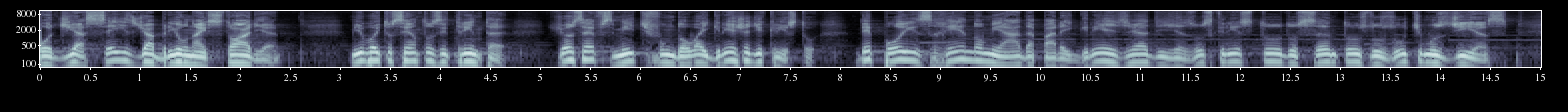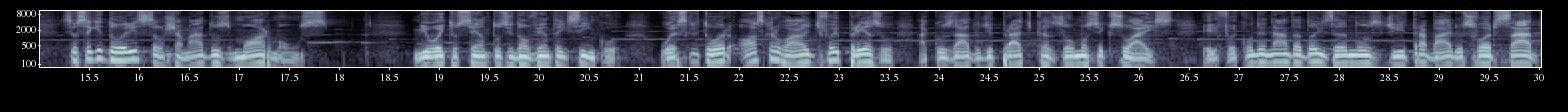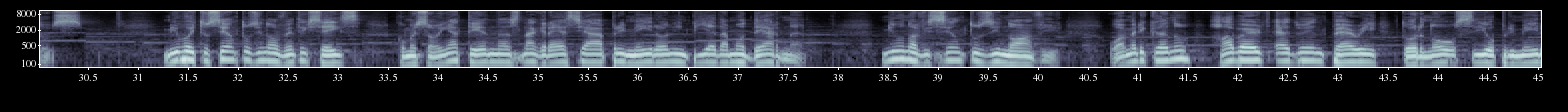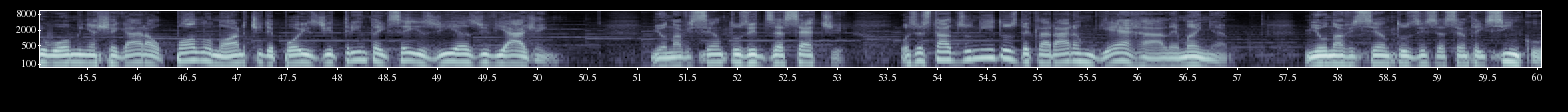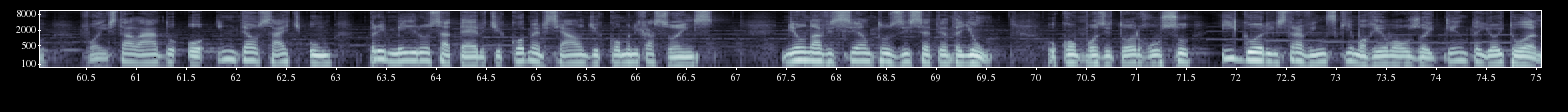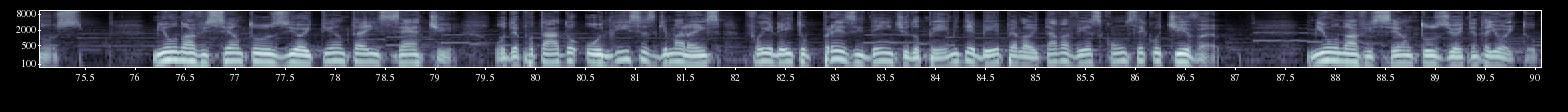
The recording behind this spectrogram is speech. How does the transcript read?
O dia 6 de abril na história. 1830. Joseph Smith fundou a Igreja de Cristo, depois renomeada para Igreja de Jesus Cristo dos Santos dos Últimos Dias. Seus seguidores são chamados Mormons. 1895. O escritor Oscar Wilde foi preso, acusado de práticas homossexuais. Ele foi condenado a dois anos de trabalhos forçados. 1896 começou em Atenas, na Grécia, a primeira Olimpíada Moderna. 1909 o americano Robert Edwin Perry tornou-se o primeiro homem a chegar ao Polo Norte depois de 36 dias de viagem. 1917. Os Estados Unidos declararam guerra à Alemanha. 1965. Foi instalado o Intelsat 1, primeiro satélite comercial de comunicações. 1971. O compositor russo Igor Stravinsky morreu aos 88 anos. 1987, o deputado Ulisses Guimarães foi eleito presidente do PMDB pela oitava vez consecutiva. 1988.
